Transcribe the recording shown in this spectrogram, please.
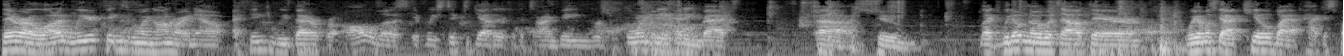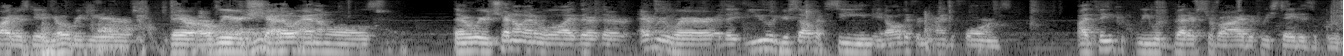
There are a lot of weird things going on right now. I think it would be better for all of us if we stick together for the time being. We're going to be heading back uh, soon. Like, we don't know what's out there. We almost got killed by a pack of spiders getting over here. There are weird shadow animals. There are weird animals. Like, they're, they're everywhere that you yourself have seen in all different kinds of forms. I think we would better survive if we stayed as a group.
